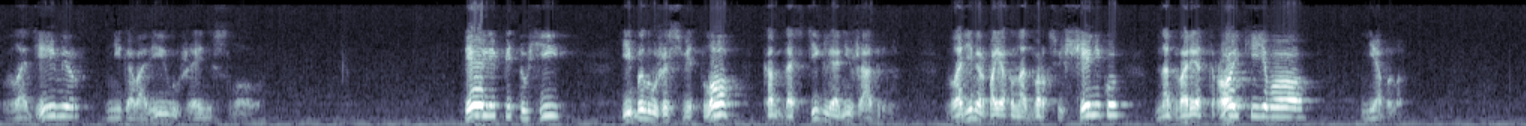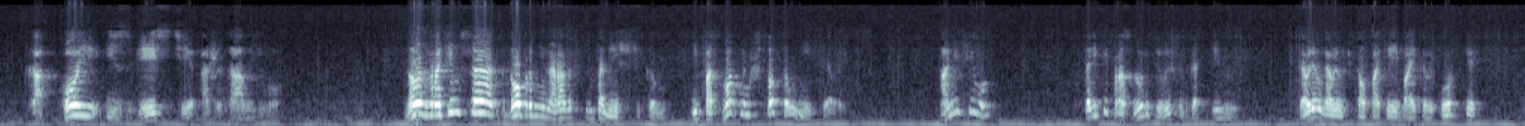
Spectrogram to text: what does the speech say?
Владимир не говорил уже ни слова. Пели петухи, и было уже светло, как достигли они Жадрина. Владимир поехал на двор к священнику, на дворе тройки его не было. Какое известие ожидало его? Но возвратимся к добрым ненарадовским помещикам и посмотрим, что-то у них делается. А ничего. Старики проснулись и вышли в гостиную. Гаврил Гаврилович в колпаке и байковой куртке,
